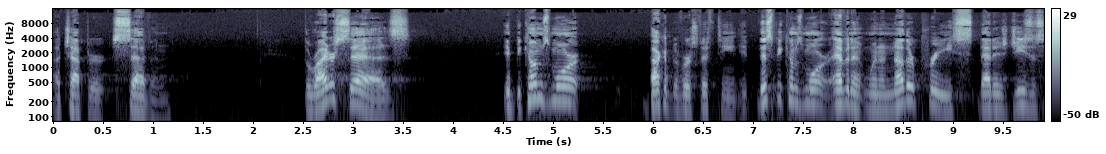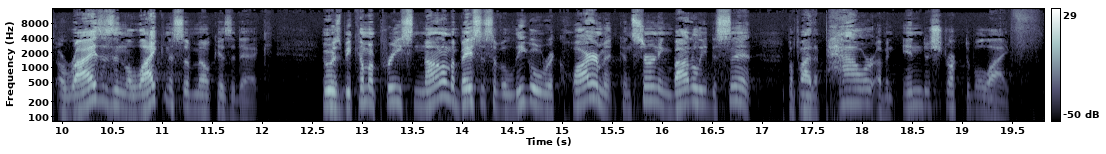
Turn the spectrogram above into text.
uh, chapter 7. The writer says, It becomes more, back up to verse 15. It, this becomes more evident when another priest, that is Jesus, arises in the likeness of Melchizedek, who has become a priest not on the basis of a legal requirement concerning bodily descent but by the power of an indestructible life.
